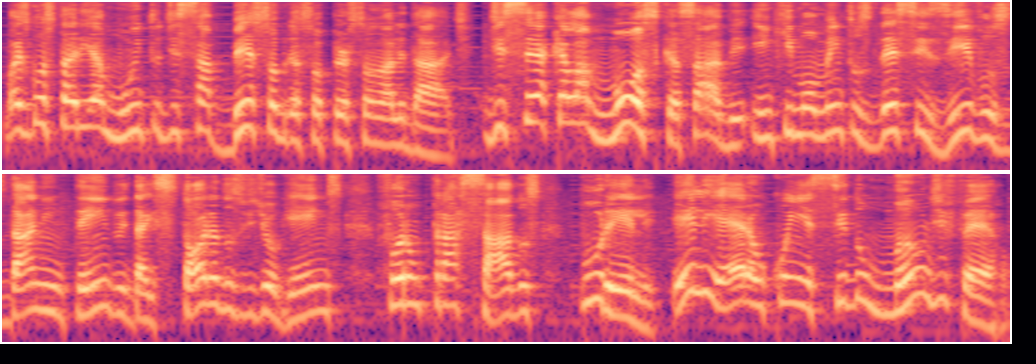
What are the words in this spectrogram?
mas gostaria muito de saber sobre a sua personalidade, de ser aquela mosca, sabe, em que momentos decisivos da Nintendo e da história dos videogames foram traçados por ele. Ele era o conhecido mão de ferro,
